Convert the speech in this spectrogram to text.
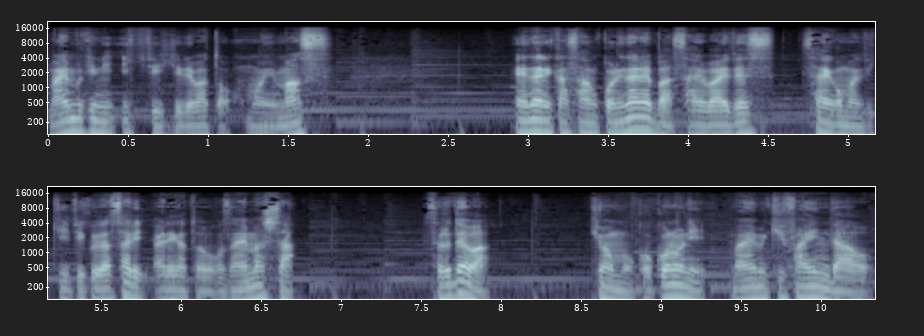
前向きに生きていければと思います、え何か参考になれば幸いです。最後まで聞いてくださりありがとうございました。それでは今日も心に前向きファインダーを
